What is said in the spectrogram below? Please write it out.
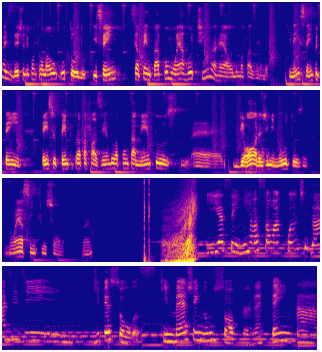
mas deixa de controlar o, o, todo e sem se atentar como é a rotina real de uma fazenda, que nem sempre tem tem-se o tempo para estar tá fazendo apontamentos é, de horas, de minutos, não é assim que funciona, né? E assim, em relação à quantidade de, de pessoas que mexem num software, né? Que tem a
